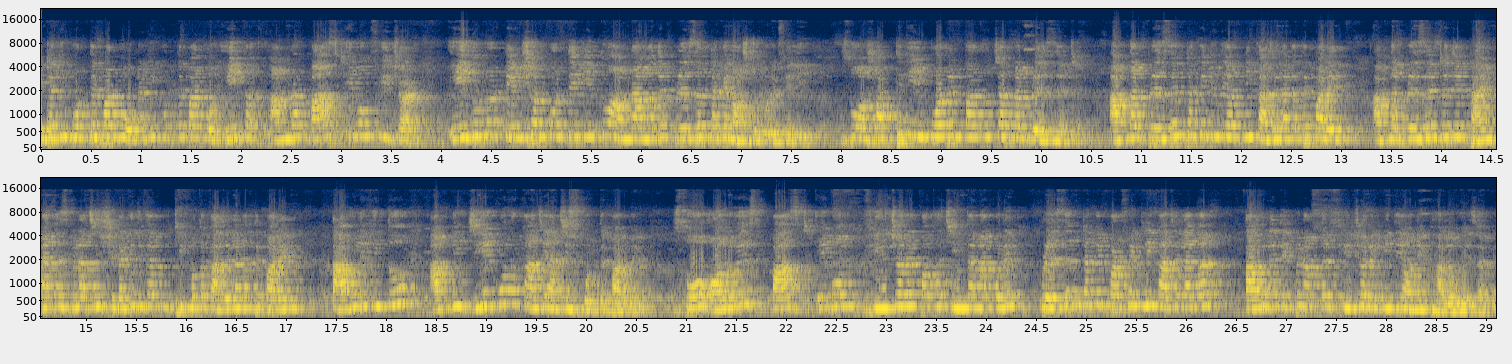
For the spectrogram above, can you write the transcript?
এটা কি করতে পারব? ওটা কি করতে পারব? এই আমরা পাস্ট এবং ফিউচার এই দুটো টেনশন করতে কিন্তু আমরা আমাদের প্রেজেন্টটাকে নষ্ট করে ফেলি। সো সব থেকে ইম্পর্টেন্ট পার্ট হচ্ছে আপনার প্রেজেন্ট আপনার প্রেজেন্টটাকে যদি আপনি কাজে লাগাতে পারেন, আপনার প্রেজেন্টে যে টাইম ম্যানেজমেন্ট আছে, সেটাকে যদি আপনি ঠিকমতো কাজে লাগাতে পারেন, তাহলে কিন্তু আপনি যে কোনো কাজে অ্যাচিভ করতে পারবেন। সো অলওয়েজ পাস্ট এবং ফিউচারের কথা চিন্তা না করে প্রেজেন্টটাকে পারফেক্টলি কাজে লাগান, তাহলে দেখবেন আপনার ফিউচার এমনিতেই অনেক ভালো হয়ে যাবে।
